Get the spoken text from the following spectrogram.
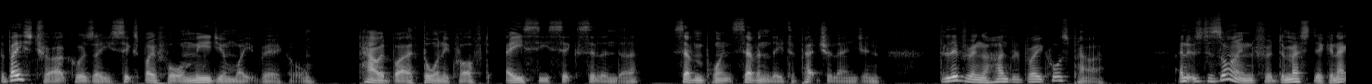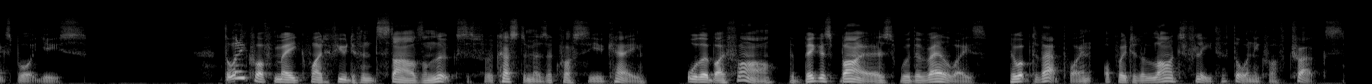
The base truck was a 6x4 medium weight vehicle powered by a Thornycroft AC6 cylinder 7.7 litre petrol engine delivering 100 brake horsepower, and it was designed for domestic and export use. Thornycroft made quite a few different styles and looks for customers across the UK, although by far the biggest buyers were the railways, who up to that point operated a large fleet of Thornycroft trucks.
